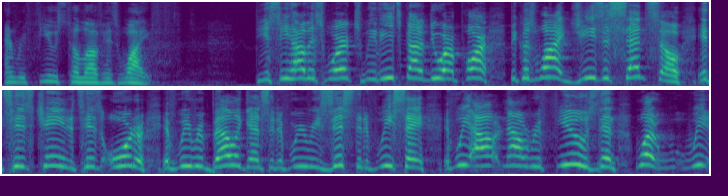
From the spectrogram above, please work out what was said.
and refuse to love his wife. Do you see how this works? We've each got to do our part. Because why? Jesus said so. It's his change, it's his order. If we rebel against it, if we resist it, if we say, if we out now refuse, then what? We,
